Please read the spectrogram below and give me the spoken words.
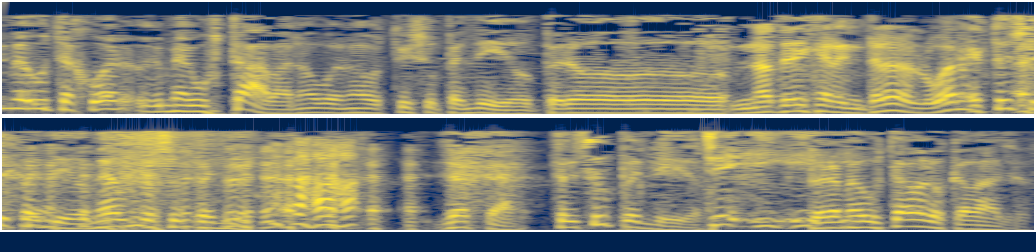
me gusta jugar, me gustaba, ¿no? Bueno, estoy suspendido, pero no te dejan entrar al lugar. estoy suspendido, me auto suspendido. ya está, estoy suspendido. Y- y- pero me gustaban los caballos.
